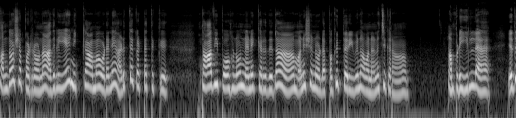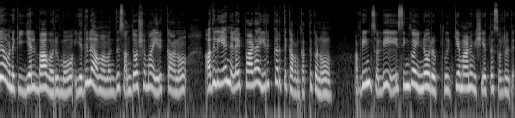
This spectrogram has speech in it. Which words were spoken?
சந்தோஷப்படுறோன்னா அதுலேயே நிற்காம உடனே அடுத்த கட்டத்துக்கு தாவி போகணும்னு நினைக்கிறது தான் மனுஷனோட பகுத்தறிவுன்னு அவன் நினச்சிக்கிறான். அப்படி இல்லை. எது அவனுக்கு இயல்பாக வருமோ எதில் அவன் வந்து சந்தோஷமாக இருக்கானோ அதுலேயே நிலைப்பாடாக இருக்கிறதுக்கு அவன் கற்றுக்கணும் அப்படின்னு சொல்லி சிங்கம் இன்னொரு முக்கியமான விஷயத்த சொல்கிறது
